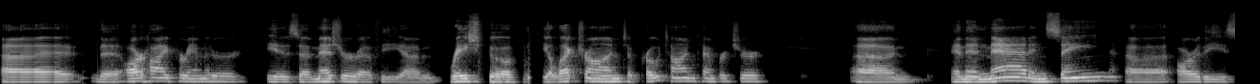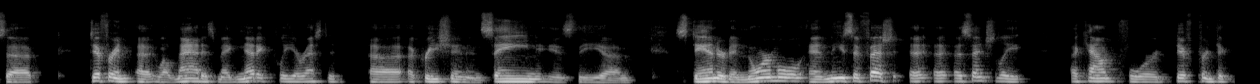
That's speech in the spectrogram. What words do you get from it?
uh, the R high parameter is a measure of the um, ratio of the electron to proton temperature. Um, and then MAD and SANE uh, are these uh, different, uh, well, MAD is magnetically arrested uh, accretion, and SANE is the um, standard and normal. And these essentially account for different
